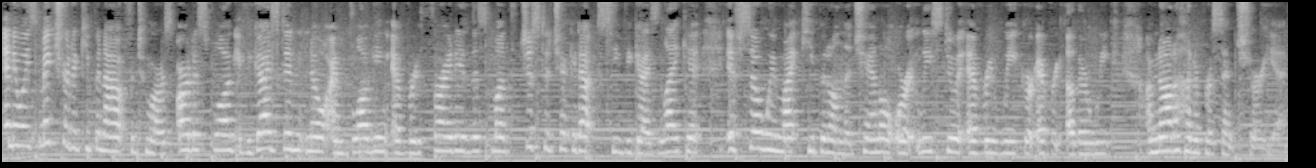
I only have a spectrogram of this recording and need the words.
Anyways, make sure to keep an eye out for tomorrow's artist vlog. If you guys didn't know, I'm vlogging every Friday this month just to check it out to see if you guys like it. If so, we might keep it on the channel or at least do it every week or every other week. I'm not 100% sure yet.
